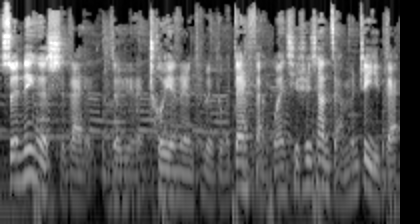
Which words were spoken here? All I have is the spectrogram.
所以那个时代的人抽烟的人特别多，但是反观，其实像咱们这一代，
